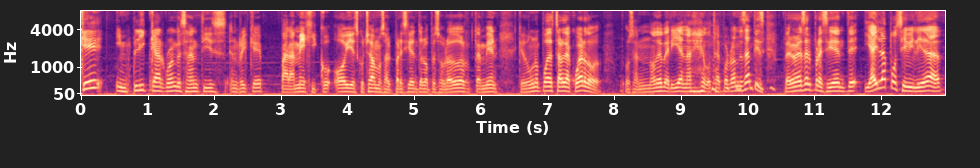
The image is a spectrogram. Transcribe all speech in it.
¿Qué implica Ron DeSantis, Enrique, para México? Hoy escuchamos al presidente López Obrador también, que uno puede estar de acuerdo, o sea, no debería nadie votar por Ron DeSantis, pero es el presidente y hay la posibilidad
